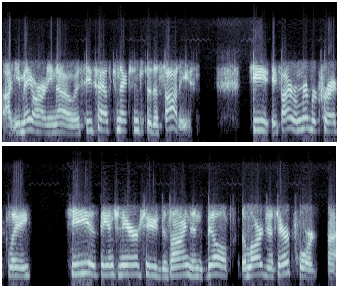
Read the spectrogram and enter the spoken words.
uh, you may already know is he has connections to the Saudis. He, if I remember correctly, he is the engineer who designed and built the largest airport uh,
